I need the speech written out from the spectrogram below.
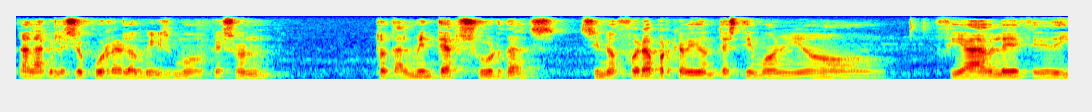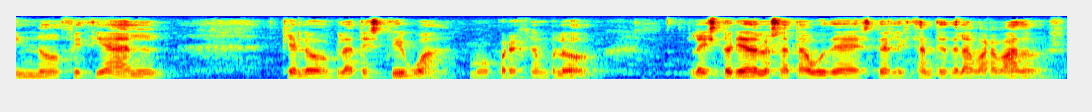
a la que les ocurre lo mismo, que son totalmente absurdas si no fuera porque ha habido un testimonio fiable, fidedigno, oficial, que lo, que lo atestigua, como por ejemplo la historia de los ataúdes deslizantes de la Barbados,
